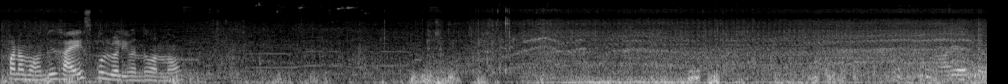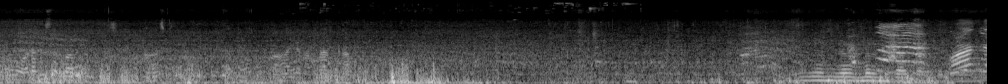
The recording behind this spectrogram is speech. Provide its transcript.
இப்போ நம்ம வந்து ஹை ஸ்கூல் வழி வந்து வந்தோம். உடம்பு சரியில்லாம நல்லா வாங்க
